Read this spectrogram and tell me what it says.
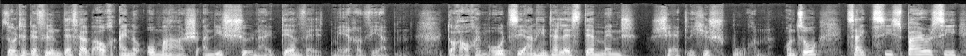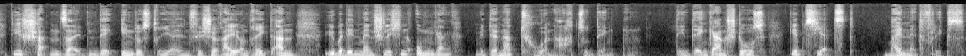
sollte der Film deshalb auch eine Hommage an die Schönheit der Weltmeere werden. Doch auch im Ozean hinterlässt der Mensch schädliche Spuren. Und so zeigt Seaspiracy die Schattenseiten der industriellen Fischerei und regt an, über den menschlichen Umgang mit der Natur nachzudenken. Den Denkanstoß gibt's jetzt bei Netflix.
